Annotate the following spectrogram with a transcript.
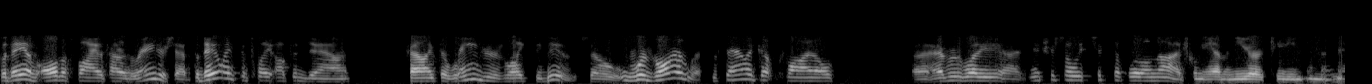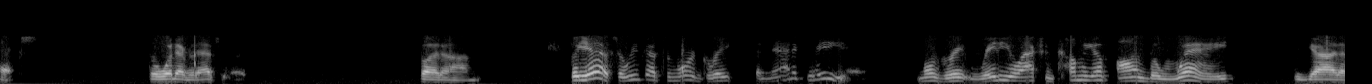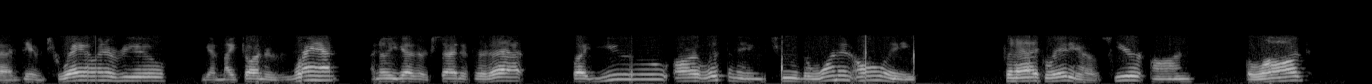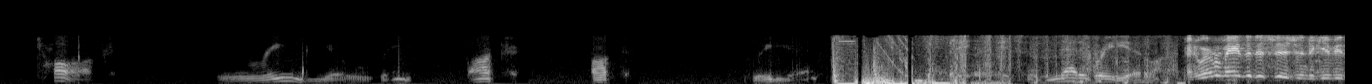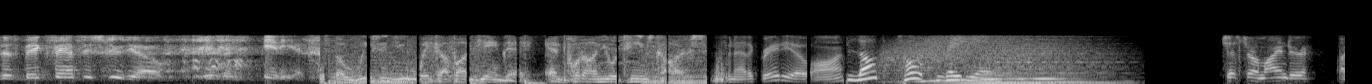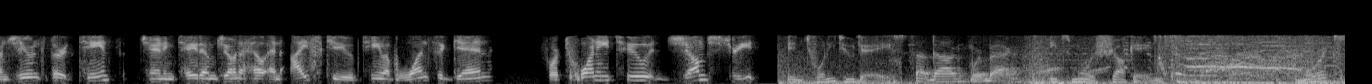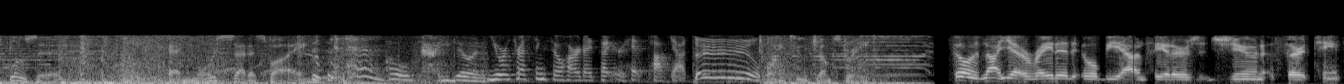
But they have all the firepower the Rangers have. But they like to play up and down, kind of like the Rangers like to do. So regardless, the Stanley Cup Finals, uh, everybody uh, interest always ticks up a little notch when you have a New York team in the mix for whatever that's worth. But um, but yeah, so we've got some more great fanatic radio, more great radio action coming up on the way. We got a David Terao interview. We got Mike Gardner's rant. I know you guys are excited for that. But you are listening to the one and only Fanatic Radio here on Blog Talk Radio. Fuck. Fuck. Radio. It's Fanatic Radio. And whoever made the decision to give you this big fancy studio is an idiot. The reason you wake up on game day and put on your team's colors. Fanatic Radio on Blog Talk Radio. Just a reminder, on June 13th, Channing Tatum, Jonah Hill, and Ice Cube team up once again for 22 Jump Street. In 22 days. What's up, dog? We're back. It's more shocking, more explosive, and more satisfying. oh. How you doing? You were thrusting so hard I thought your hip popped out. Damn! 22 Jump Street. Film is not yet rated. It will be out in theaters June 13th.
